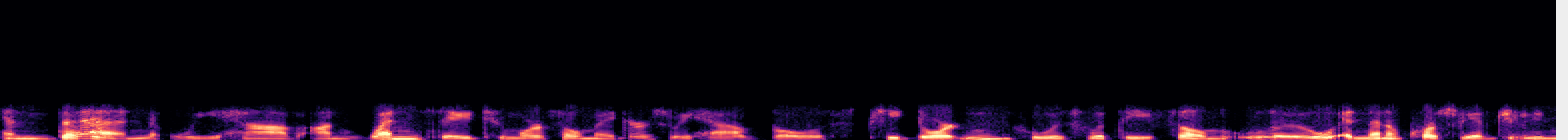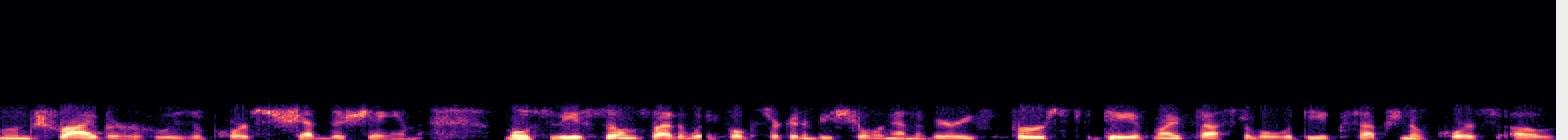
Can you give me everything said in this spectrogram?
And then we have on Wednesday two more filmmakers. We have both Pete Dorton, who is with the film Lou, and then of course we have Junie Moon Schreiber, who is of course Shed the Shame. Most of these films, by the way, folks, are going to be showing on the very first day of my festival, with the exception, of course, of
